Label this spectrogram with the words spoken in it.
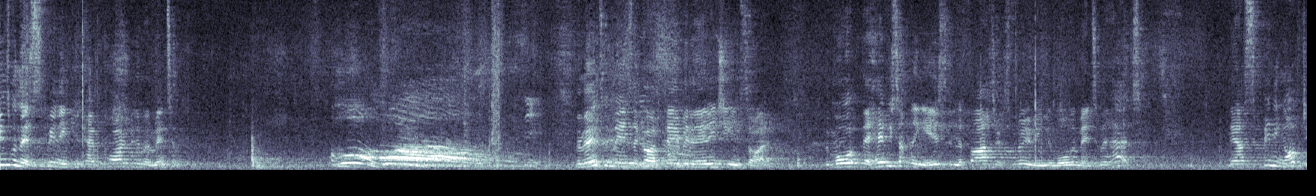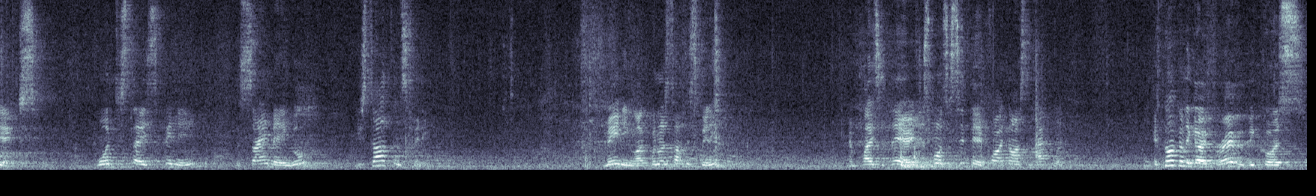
things when they're spinning can have quite a bit of momentum. Oh, momentum means they've got a fair bit of energy inside it. The more, the heavier something is and the faster it's moving, the more momentum it has. Now spinning objects want to stay spinning the same angle you start them spinning. Meaning, like when I start them spinning and place it there, it just wants to sit there quite nice and happily. It's not going to go forever because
